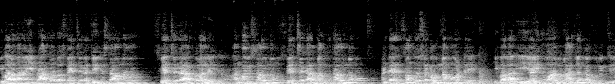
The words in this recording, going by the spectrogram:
ఇవాళ మనం ఈ ప్రాంతంలో స్వేచ్ఛగా జీవిస్తా ఉన్నాము స్వేచ్ఛగా హక్కులు అనుభవిస్తూ అనుభవిస్తా ఉన్నాము స్వేచ్ఛగా బతుకుతా ఉన్నాము. అంటే సంతోషంగా ఉన్నాము అంటే ఇవాళ ఈ ఐదు ఆరు రాజ్యాంగం గురించి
